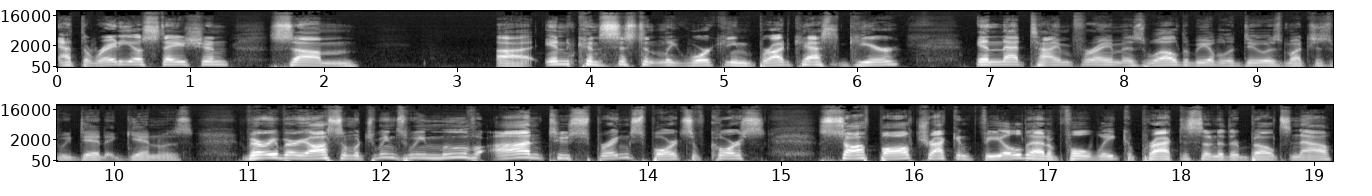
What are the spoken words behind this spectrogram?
at the radio station, some uh, inconsistently working broadcast gear in that time frame as well to be able to do as much as we did again was very very awesome which means we move on to spring sports. Of course softball track and field had a full week of practice under their belts now.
